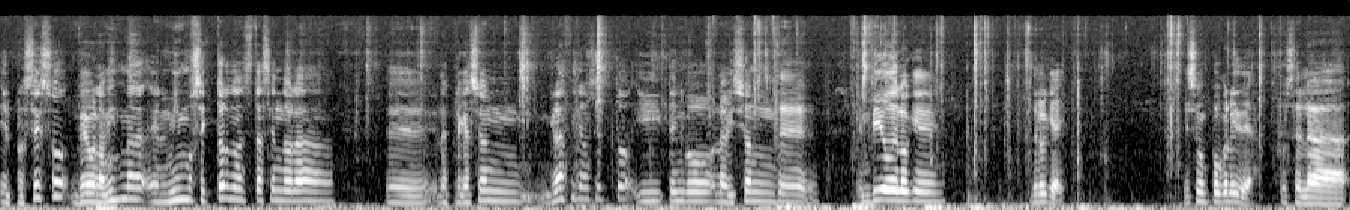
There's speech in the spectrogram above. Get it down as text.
el proceso, veo la misma, el mismo sector donde se está haciendo la, eh, la explicación gráfica, ¿no es cierto? Y tengo la visión de, en vivo de lo que, de lo que hay. Esa es un poco la idea. Entonces la,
